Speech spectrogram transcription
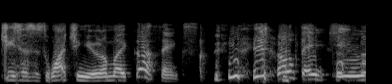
Jesus is watching you," and I'm like, "Oh, thanks, you know, thank you."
